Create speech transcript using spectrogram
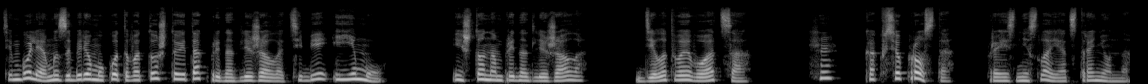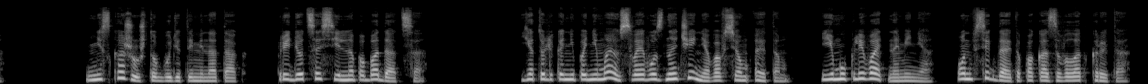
Тем более мы заберем у Котова то, что и так принадлежало тебе и ему. И что нам принадлежало? Дело твоего отца. «Хм, как все просто», — произнесла я отстраненно. «Не скажу, что будет именно так. Придется сильно пободаться. Я только не понимаю своего значения во всем этом. Ему плевать на меня. Он всегда это показывал открыто.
